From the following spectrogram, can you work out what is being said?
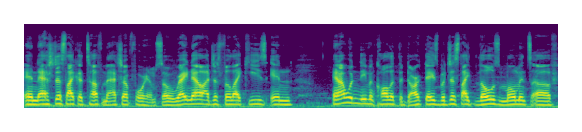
and that's just like a tough matchup for him. So right now, I just feel like he's in, and I wouldn't even call it the dark days, but just like those moments of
